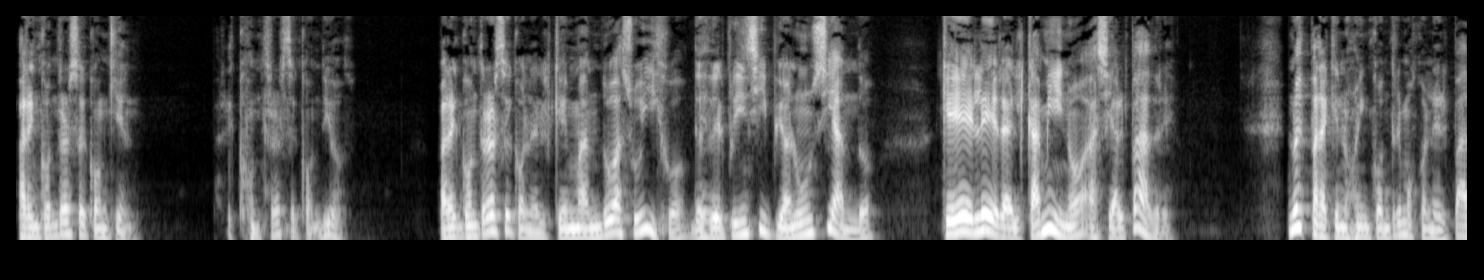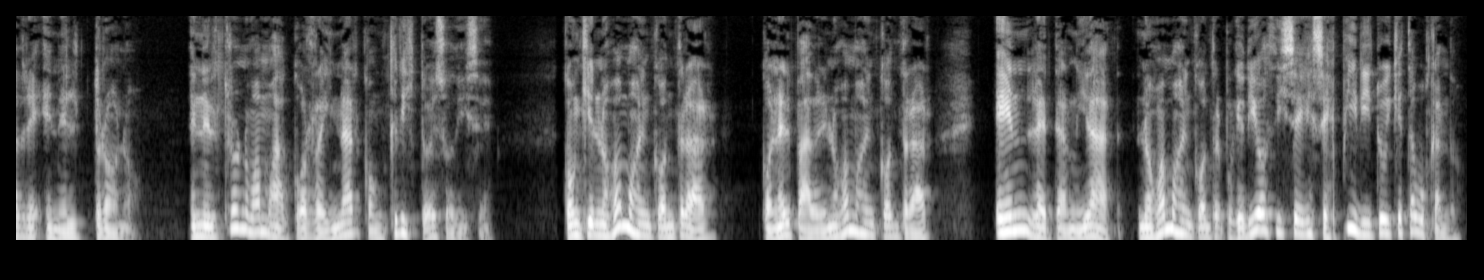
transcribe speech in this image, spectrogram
¿Para encontrarse con quién? Para encontrarse con Dios para encontrarse con el que mandó a su Hijo desde el principio anunciando que Él era el camino hacia el Padre. No es para que nos encontremos con el Padre en el trono. En el trono vamos a correinar con Cristo, eso dice. Con quien nos vamos a encontrar, con el Padre, nos vamos a encontrar en la eternidad. Nos vamos a encontrar, porque Dios dice es espíritu y ¿qué está buscando?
